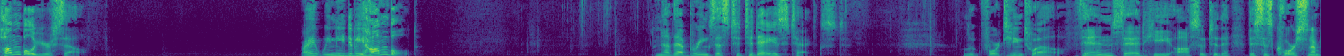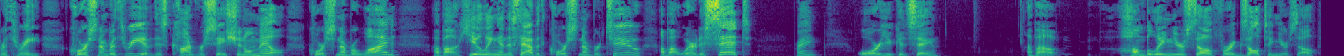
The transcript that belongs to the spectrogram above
Humble yourself. Right? We need to be humbled. Now that brings us to today's text. Luke 14, 12. Then said he also to them, this is course number three. Course number three of this conversational mill. Course number one, about healing in the Sabbath. Course number two, about where to sit, right? Or you could say about humbling yourself or exalting yourself.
